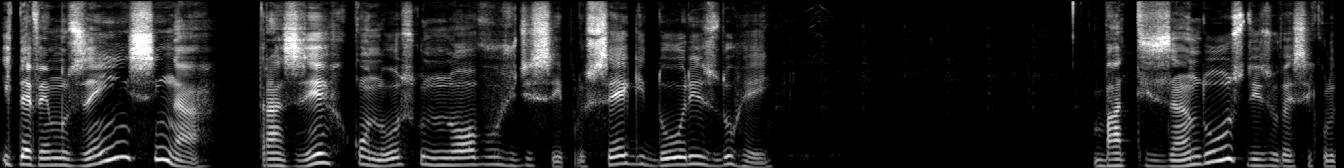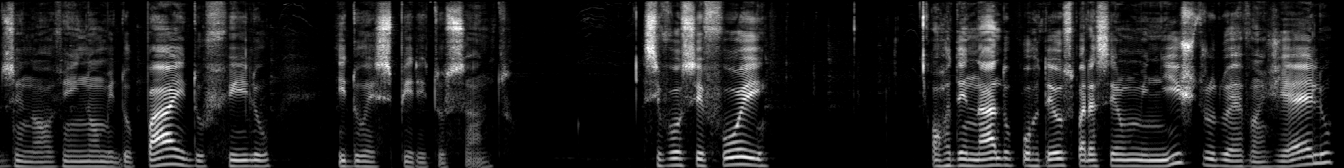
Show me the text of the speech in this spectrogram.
e devemos ensinar, trazer conosco novos discípulos, seguidores do Rei. Batizando-os, diz o versículo 19, em nome do Pai, do Filho e do Espírito Santo se você foi ordenado por Deus para ser um ministro do Evangelho,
